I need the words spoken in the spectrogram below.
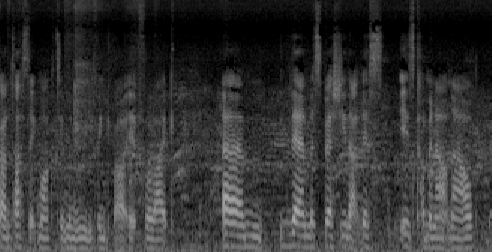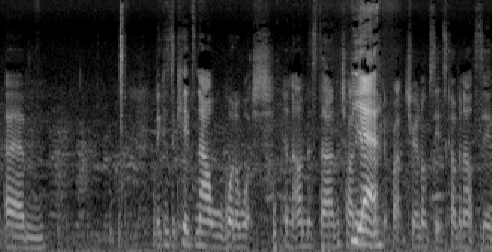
fantastic marketing when you really think about it for like um, them, especially that this is coming out now. Um, because the kids now will want to watch and understand Charlie Yeah. and the Chocolate Factory, and obviously it's coming out soon.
